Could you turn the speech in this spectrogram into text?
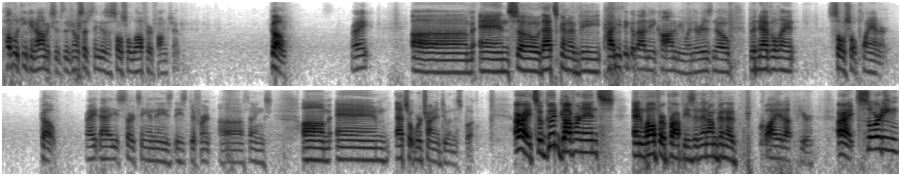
public economics if there's no such thing as a social welfare function? go, right? Um, and so that's going to be how do you think about an economy when there is no benevolent social planner? Go, right? Now you start seeing these, these different uh, things. Um, and that's what we're trying to do in this book. All right, so good governance and welfare properties, and then I'm going to quiet up here. All right, sorting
